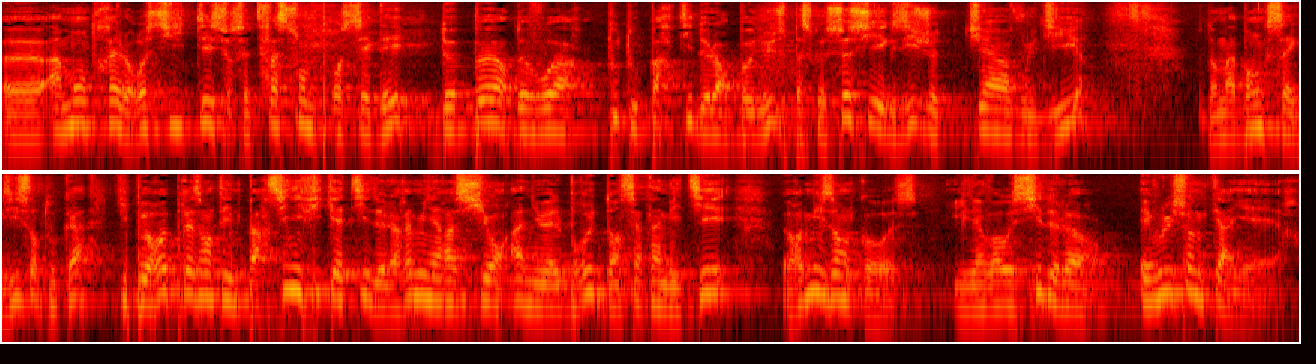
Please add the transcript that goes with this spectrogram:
euh, à montrer leur hostilité sur cette façon de procéder, de peur de voir tout ou partie de leur bonus, parce que ceci exige, je tiens à vous le dire, dans ma banque ça existe en tout cas, qui peut représenter une part significative de leur rémunération annuelle brute dans certains métiers remise en cause. Il y en va aussi de leur évolution de carrière.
